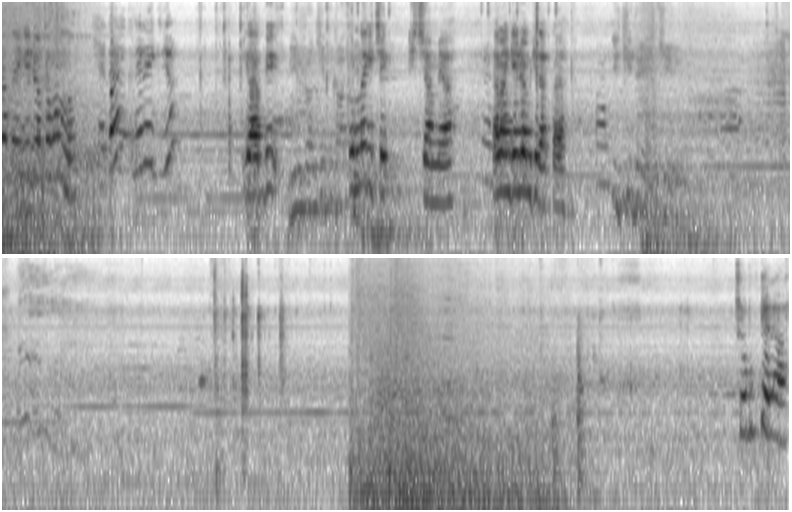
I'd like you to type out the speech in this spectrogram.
dakikaya geliyorum tamam mı? Neden? Nereye gidiyor? Ya bir fırına gidecek gideceğim ya. Hemen geliyorum iki dakikaya. 2'de 2. Çabuk gel ha.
